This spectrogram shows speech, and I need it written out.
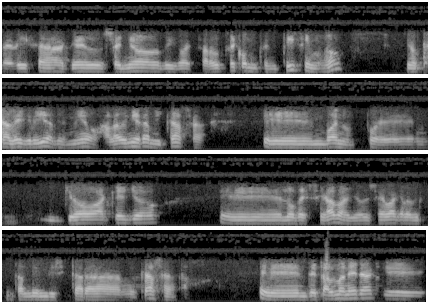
le, dije a aquel señor, digo, estará usted contentísimo, ¿no? Digo, qué alegría, Dios mío, ojalá viniera a mi casa. Eh, bueno, pues yo aquello eh, lo deseaba, yo deseaba que la también visitara mi casa. Eh, de tal manera que,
